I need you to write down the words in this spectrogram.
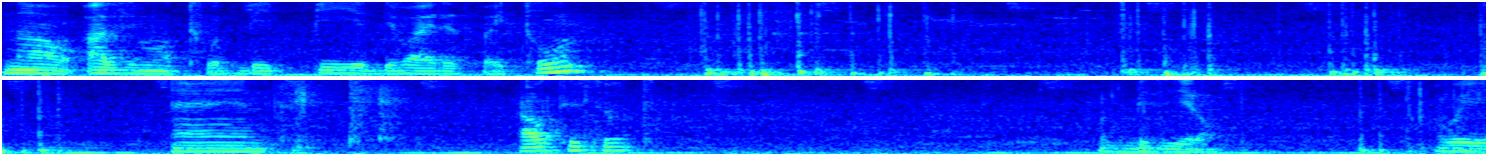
now azimuth would be p divided by 2 and altitude would be 0 we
